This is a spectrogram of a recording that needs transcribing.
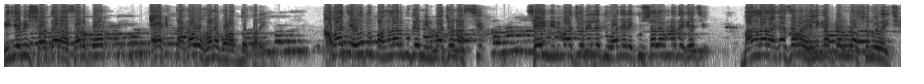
বিজেপির সরকার আসার পর এক টাকাও ওখানে বরাদ্দ করে। আবার যেহেতু বাংলার বুকে নির্বাচন আসছে, সেই নির্বাচন এলে দু হাজার একুশ সালে আমরা দেখেছি, বাংলার আকাশে আবার হেলিকপ্টার উড়া শুরু হয়েছে।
